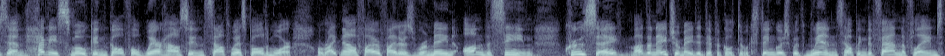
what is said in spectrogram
Flames and heavy smoke engulf a warehouse in southwest Baltimore. Well, right now, firefighters remain on the scene. Crews say Mother Nature made it difficult to extinguish, with winds helping to fan the flames.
